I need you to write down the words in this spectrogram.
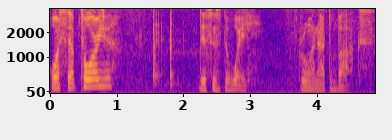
or septoria, this is the way growing out the box.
